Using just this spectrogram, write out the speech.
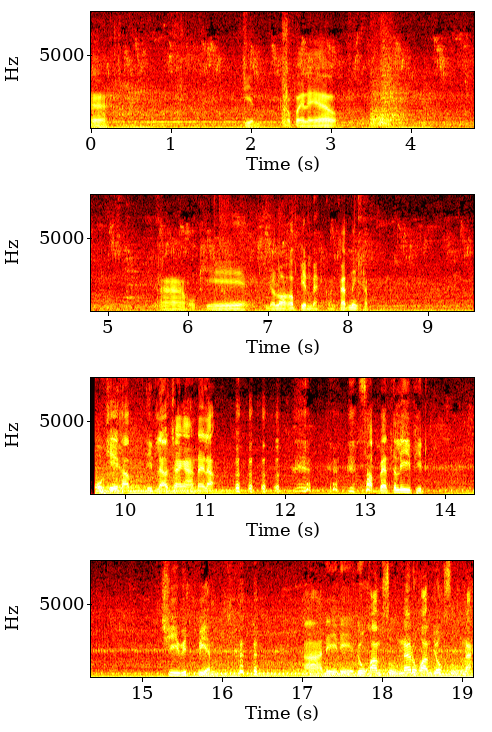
อ่าเปลี่ยนเข้าไปแล้วอ่าโอเค เดี๋ยวรอเขาเปลี่ยนแบตก่อนแป๊บหนึ่งครับ โอเคครับ ติดแล้วใช้งานได้แล้ว สับแบตเตอรี่ผิด ชีวิตเปลี่ยน อ่านี่นี่ดูความสูงนะ ดูความยกสูงนะ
